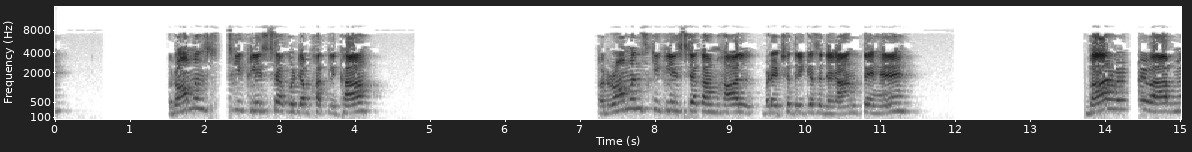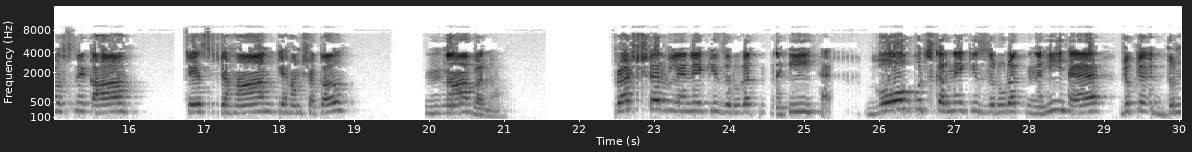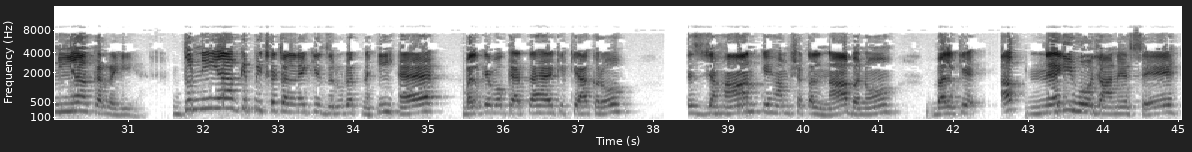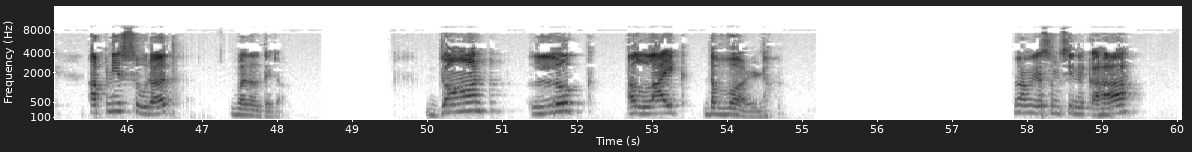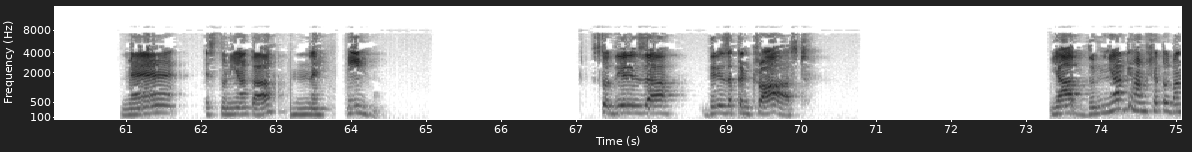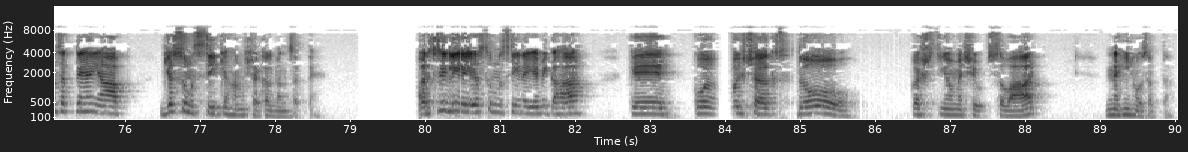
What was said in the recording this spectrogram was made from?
रोमन्स की क्लिसिया को जब खत लिखा, रोमन्स की क्लिसिया का हम हाल बड़े अच्छे तरीके से जानते हैं। बारहवें बाब में उसने कहा कि इस जहान के हम शक्ल ना बनो। प्रेशर लेने की ज़रूरत नहीं है। वो कुछ करने की ज़रूरत नहीं है जो कि दुनिया कर रही है। दुनिया के पीछे चलने की ज़रूरत नहीं है, बल्कि वो कहता है कि क्या करो? इस जहान के हम शक्ल ना बनो, बल्कि अब नई हो जाने से अपनी सूरत बदलते जाओ। Don't look alike the world मसीह ने कहा, मैं इस दुनिया का नहीं हूँ. So there is a there is a contrast या आप दुनिया के हम शक्ल बन सकते हैं, या आप यसु मसीह के हम शक्ल बन सकते हैं। और इसीलिए यसु मसीह ने यह भी कहा कि कोई शख्स दो कश्तियों में सवार नहीं हो सकता।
